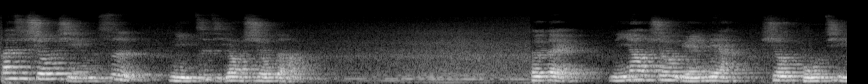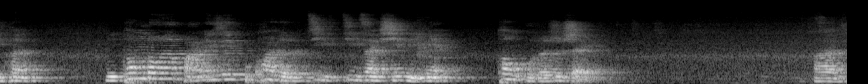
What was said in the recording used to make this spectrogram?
但是修行是你自己要修的嘛，对不对？你要修原谅，修不记恨，你通通要把那些不快乐的记记在心里面。痛苦的是谁？哎，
